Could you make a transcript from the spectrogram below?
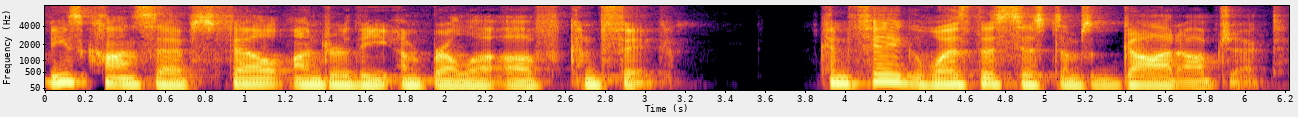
These concepts fell under the umbrella of config. Config was the system's God object.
